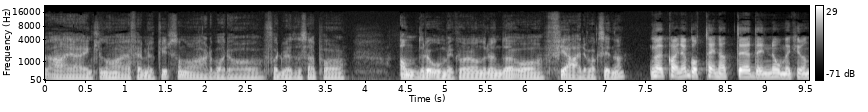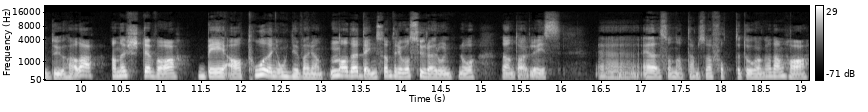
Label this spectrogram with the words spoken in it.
er jeg egentlig Nå er jeg fem uker, så nå er det bare å forberede seg på andre omikronrunde og fjerde vaksine. Det kan jo godt hende at den omikron du har, da, Anders, det var BA2, den undervarianten, og det er den som driver og surrer rundt nå. Det antageligvis eh, er det sånn at de som har fått det to ganger, de har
